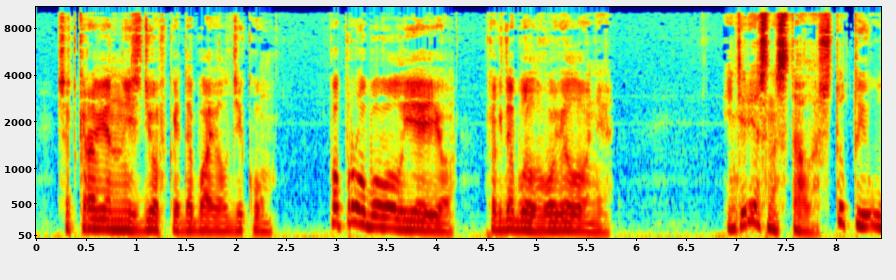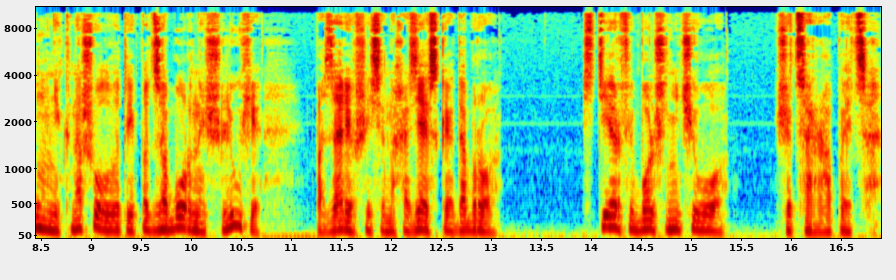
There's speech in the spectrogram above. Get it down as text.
— с откровенной издевкой добавил Дикум. «Попробовал я ее» когда был в Вавилоне. Интересно стало, что ты, умник, нашел в этой подзаборной шлюхе, позарившейся на хозяйское добро. Стерфи больше ничего, еще царапается.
